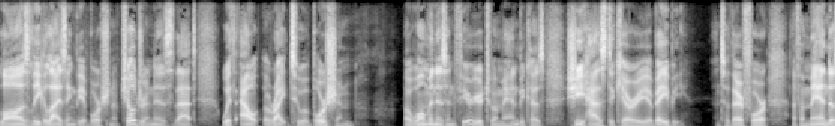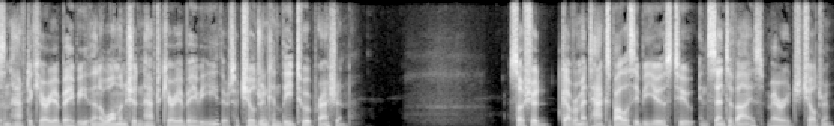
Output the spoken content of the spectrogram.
laws legalizing the abortion of children is that without a right to abortion, a woman is inferior to a man because she has to carry a baby. And so, therefore, if a man doesn't have to carry a baby, then a woman shouldn't have to carry a baby either. So, children can lead to oppression. So, should government tax policy be used to incentivize marriage children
